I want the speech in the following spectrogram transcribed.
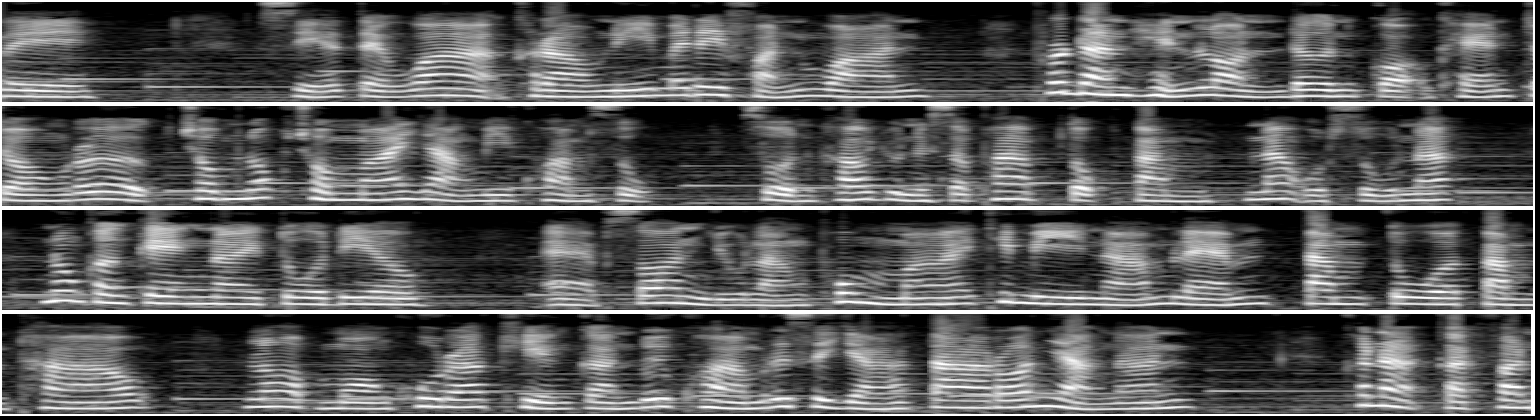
เล เสียแต่ว่าคราวนี้ไม่ได้ฝันหวาน เพราะดันเห็นหล่อนเดินเกาะแขนจองเลิก ชมนกชมไม้อย่างมีความสุข ส่วนเขาอยู่ในสภาพตกต่ำหน้าอดสูนัก นุ่งกางเกงในตัวเดียว แอบซ่อนอยู่หลังพุ่มไม้ที่มีหนามแหลมตำตัวตำเท้า รอบมองคู่รักเคียงกันด้วยความริษยาตาร้อนอย่างนั้น ขณะกัดฟัน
